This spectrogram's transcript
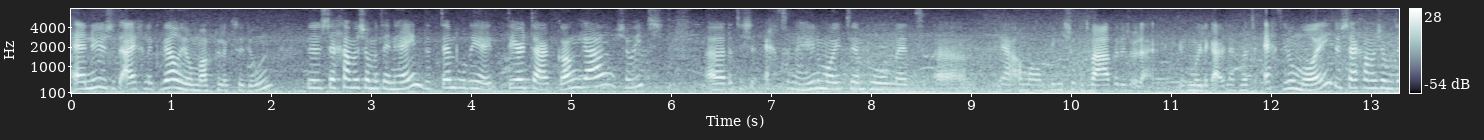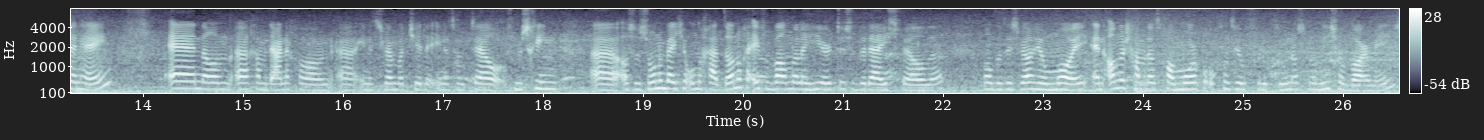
En nu is het eigenlijk wel heel makkelijk te doen. Dus daar gaan we zo meteen heen. De tempel die heet Tirtha Ganga, zoiets. Uh, dat is echt een hele mooie tempel met uh, ja, allemaal dingetjes op het water. Dus uh, ik het moeilijk uitleggen, maar het is echt heel mooi. Dus daar gaan we zo meteen heen. En dan gaan we daarna gewoon in het zwembad chillen in het hotel. Of misschien als de zon een beetje ondergaat, dan nog even wandelen hier tussen de rijstvelden. Want het is wel heel mooi. En anders gaan we dat gewoon morgenochtend heel vroeg doen als het nog niet zo warm is.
